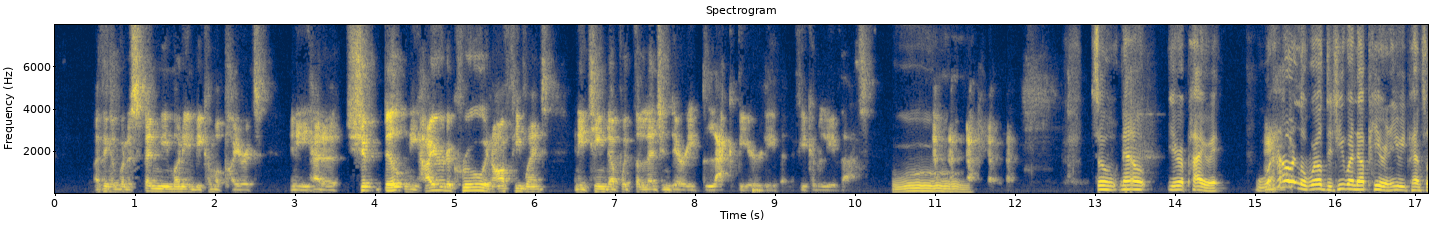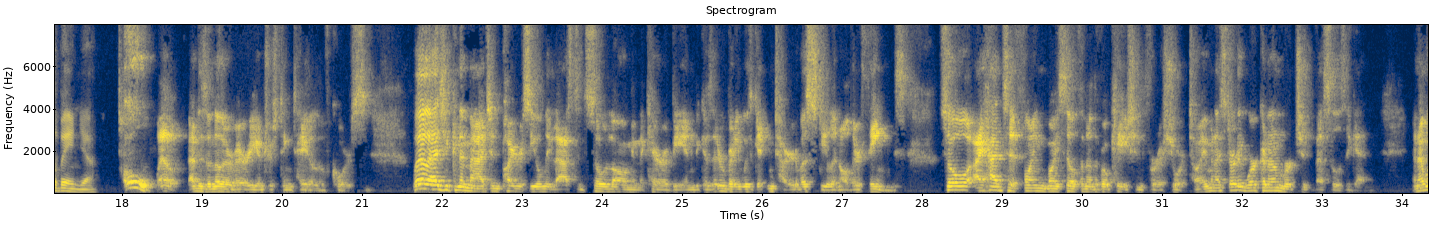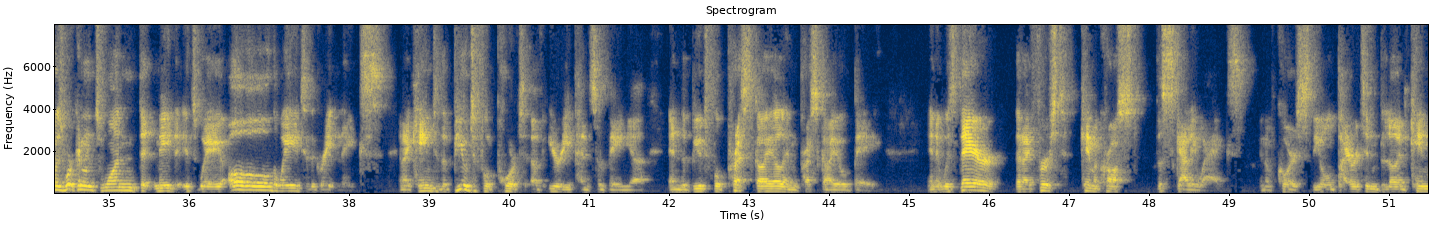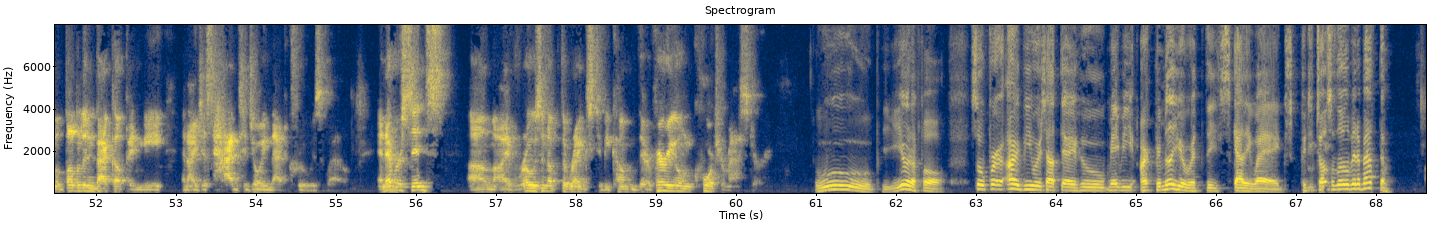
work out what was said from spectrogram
I think I'm going to spend me money and become a pirate. And he had a ship built and he hired a crew and off he went. And he teamed up with the legendary Blackbeard, even, if you can believe that. Ooh. so now you're a pirate. Mhm. How in the world did you end up here in Erie, Pennsylvania? Oh, well, that is another very interesting tale, of course. Well, as you can imagine, piracy only lasted so long in the Caribbean because everybody was getting tired of us stealing all their things. So I had to find myself another vocation for a short time, and I started working on merchant vessels again. And I was working on one that made its way all the way to the Great Lakes. And I came to the beautiful port of Erie, Pennsylvania, and the beautiful Presque Isle and Presque Isle Bay. And it was there that I first came across the scallywags. And of course, the old Puritan blood came a bubbling back up in me, and I just had to join that crew as well. And ever since, um, I've risen up the ranks to become their very own quartermaster. Ooh, beautiful. So for our viewers out there who maybe aren't familiar with the Scallywags, could you tell us a little bit about them?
